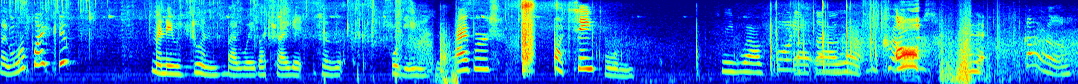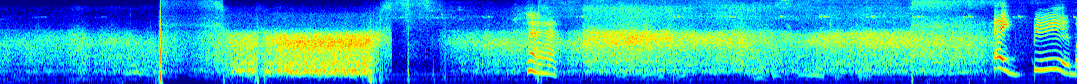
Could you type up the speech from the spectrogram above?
My one part two. My name is Jordan, by the way. Let's try to get some 48 subscribers. Oh, it's saved for me. Save Ralph. Uh, uh, oh! Look at that. Hey, babe.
